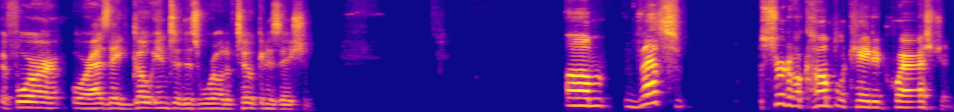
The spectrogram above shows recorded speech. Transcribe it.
before or as they go into this world of tokenization? Um, that's sort of a complicated question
